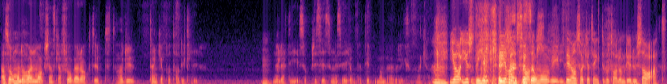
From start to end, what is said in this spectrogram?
Alltså om man då har en magkänsla, fråga rakt ut. Har du tankar på att ta ditt liv? Mm. Nu lät det så precis som jag säger jobbet. Det, man behöver liksom, man kan Mm. Ja just det, det, det var en sak. Det var en sak jag tänkte på tal om det du sa att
